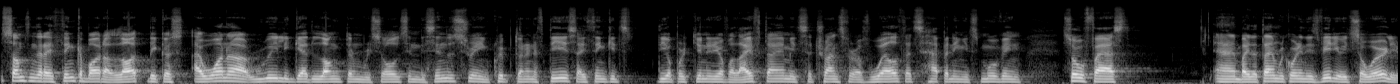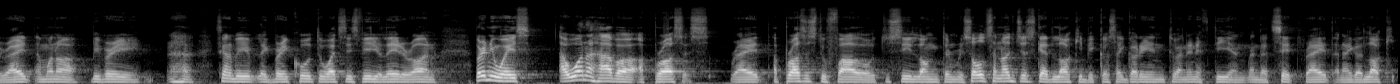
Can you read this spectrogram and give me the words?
something that I think about a lot because I want to really get long-term results in this industry in crypto and NFTs. I think it's the opportunity of a lifetime. It's a transfer of wealth that's happening. It's moving so fast. And by the time recording this video, it's so early, right? I'm gonna be very, uh, it's gonna be like very cool to watch this video later on. But anyways, I wanna have a, a process, right? A process to follow to see long-term results and not just get lucky because I got into an NFT and, and that's it, right? And I got lucky.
